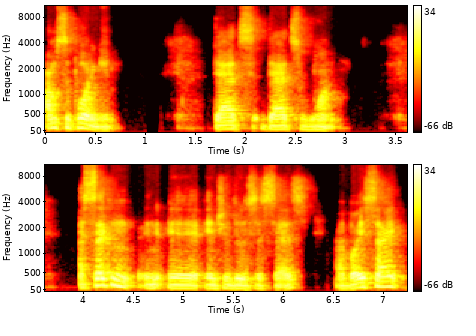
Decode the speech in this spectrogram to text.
I'm supporting him. That's that's one. A second uh, introducer says, side,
